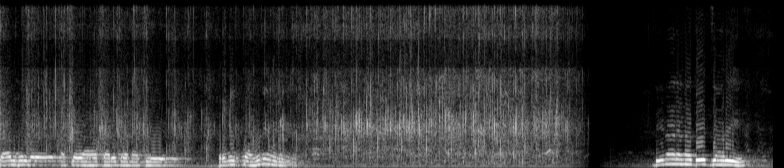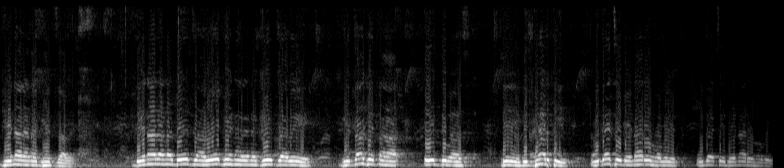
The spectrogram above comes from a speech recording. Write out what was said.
त्याचबरोबर आजच्या या कार्यक्रमाचे प्रमुख पाहुणे म्हणून. देणाऱ्यानं देत जावे घेणाऱ्यानं घेत जावे. देणाऱ्यानं देत जावे घेणाऱ्यानं घेत जावे. घेता घेता एक दिवस हे विद्यार्थी उद्याचे देणारे हवेत उद्याचे देणारे हवेत.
